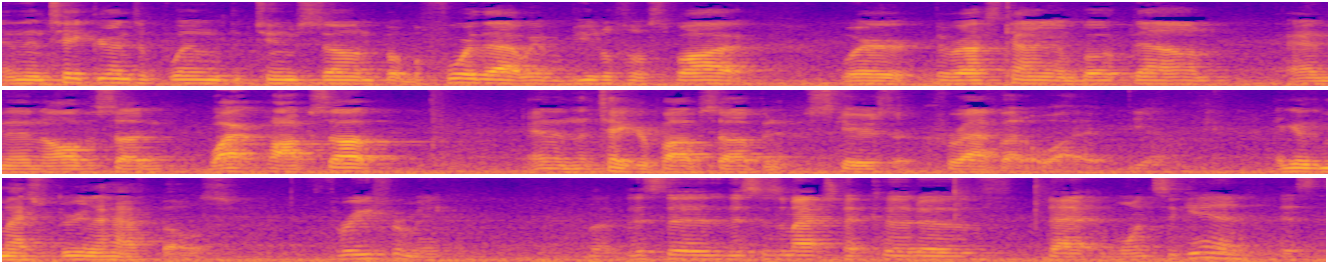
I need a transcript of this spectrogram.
and then Taker ends up winning with the tombstone. But before that, we have a beautiful spot where the ref's counting them both down, and then all of a sudden Wyatt pops up, and then the Taker pops up, and it scares the crap out of Wyatt. yeah. I give the match three and a half bells. Three for me. But this is this is a match that could have that once again this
